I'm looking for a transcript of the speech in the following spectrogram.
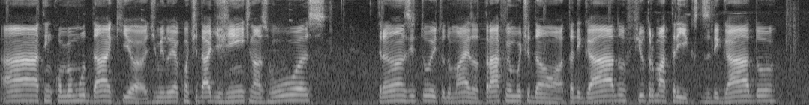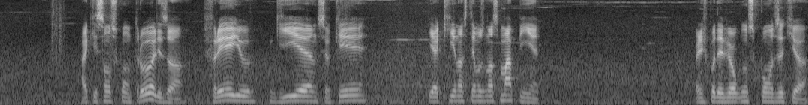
Ah, tem como eu mudar aqui, ó. Diminuir a quantidade de gente nas ruas. Trânsito e tudo mais, ó. Tráfego e multidão, ó. Tá ligado. Filtro Matrix, desligado. Aqui são os controles, ó. Freio, guia, não sei o que. E aqui nós temos o nosso mapinha. Pra gente poder ver alguns pontos aqui, ó.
